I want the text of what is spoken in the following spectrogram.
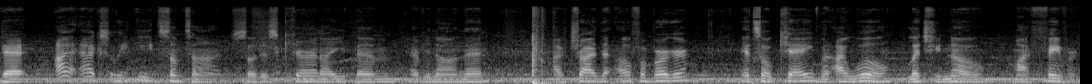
that I actually eat sometimes. So this Quorn, I eat them every now and then. I've tried the Alpha Burger. It's okay, but I will let you know my favorite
